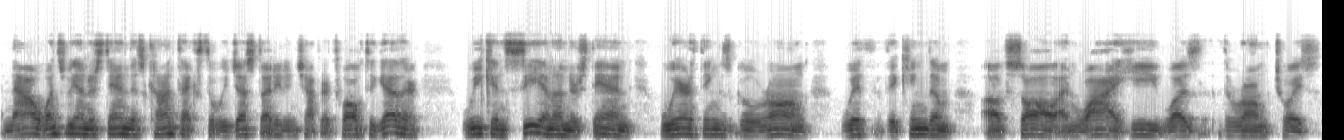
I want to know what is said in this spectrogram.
And now, once we understand this context that we just studied in chapter 12 together, we can see and understand where things go wrong with the kingdom of Saul and why he was the wrong choice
